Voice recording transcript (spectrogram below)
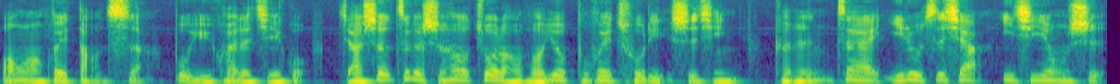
往往会导致啊不愉快的结果。假设这个时候做老婆又不会处理事情，可能在一怒之下意气用事，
